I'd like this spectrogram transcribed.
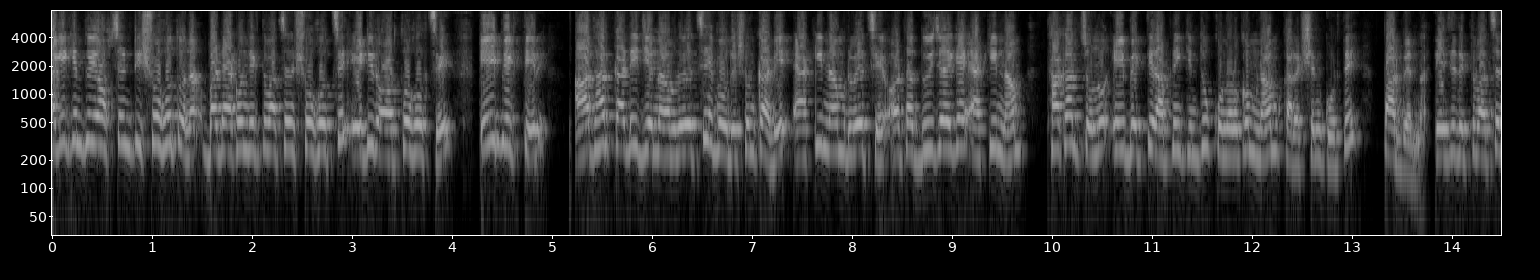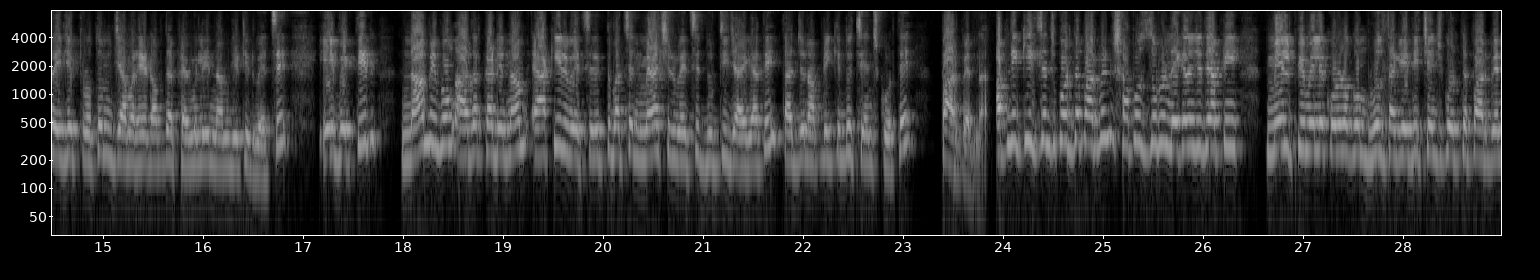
আগে কিন্তু এই অপশনটি শো হতো না বাট এখন দেখতে পাচ্ছেন শো হচ্ছে, এটির অর্থ হচ্ছে, এই ব্যক্তির আধার কার্ডে যে নাম রয়েছে এবং রেশন কার্ডে একই নাম রয়েছে, অর্থাৎ দুই জায়গায় একই নাম থাকার জন্য এই ব্যক্তির আপনি কিন্তু কোন রকম নাম কারেকশন করতে পারবেন না। এই যে দেখতে পাচ্ছেন, এই যে প্রথম যে আমার হেড অফ দ্য ফ্যামিলির নাম যেটি রয়েছে, এই ব্যক্তির নাম এবং আধার কার্ডের নাম একই রয়েছে। দেখতে পাচ্ছেন ম্যাচ রয়েছে দুটি জায়গাতেই, তার জন্য আপনি কিন্তু চেঞ্জ করতে পারবেন না। আপনি কি চেঞ্জ করতে পারবেন? সাপোজ ধরুন, এখানে যদি আপনি মেল ফিমেলে কোনো রকম ভুল থাকে, এটি চেঞ্জ করতে পারবেন।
